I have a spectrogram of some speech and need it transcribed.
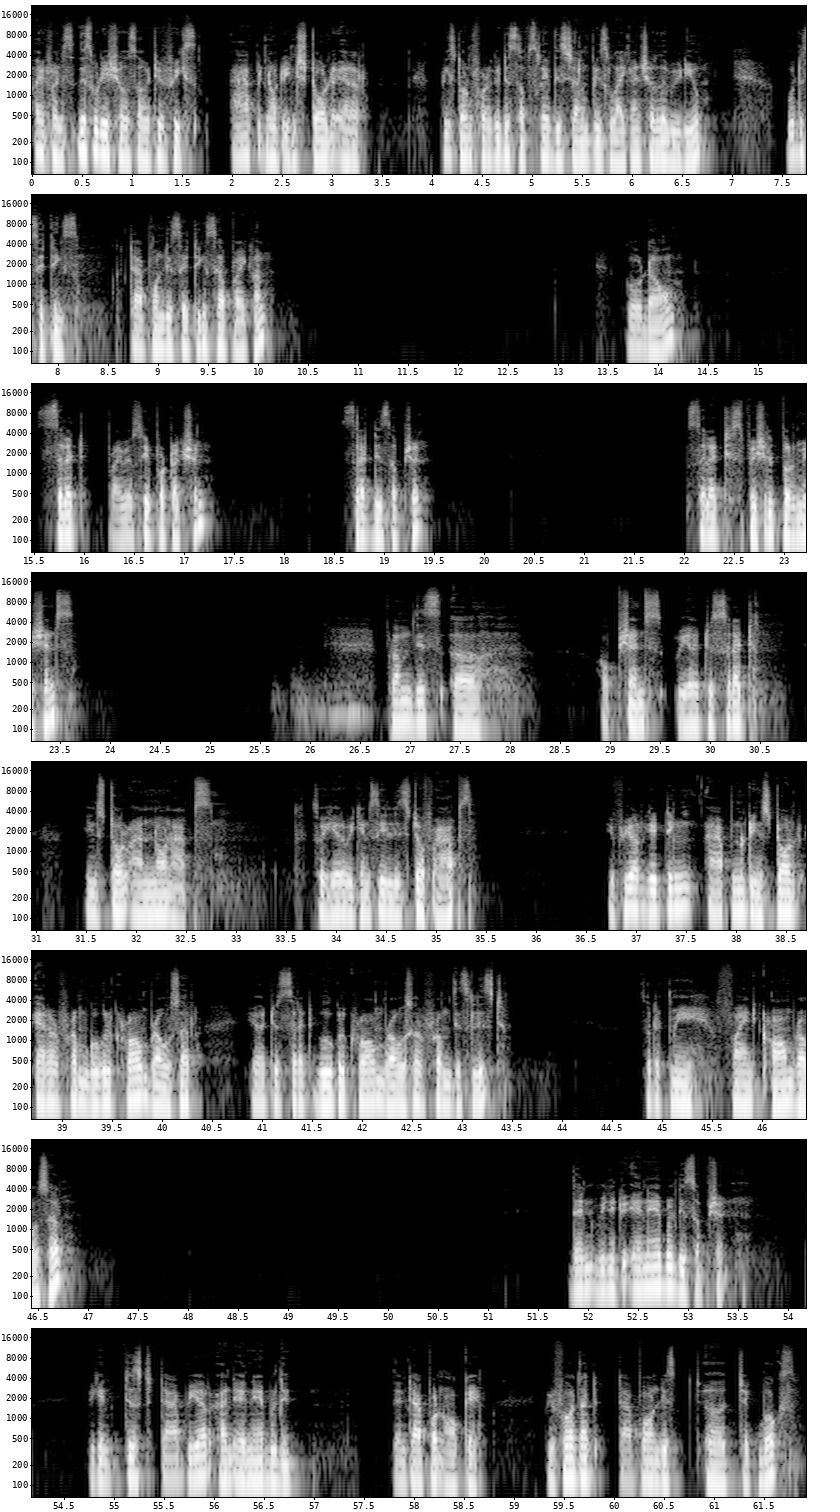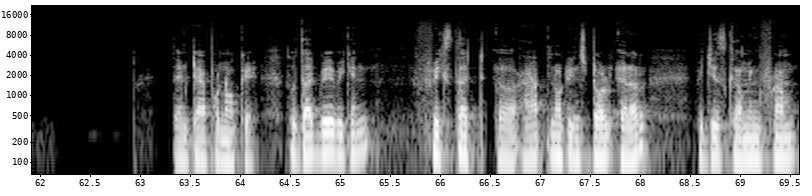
Hi friends, this video shows how to fix app not installed error. Please don't forget to subscribe this channel. Please like and share the video. Go to settings. Tap on the settings app icon. Go down. Select privacy protection. Select this option. Select special permissions. From this uh, options we have to select install unknown apps. So here we can see list of apps. If you are getting app not installed error from google chrome browser you have to select google chrome browser from this list. So let me find chrome browser. Then we need to enable this option. We can just tap here and enable it. Then tap on ok before that tap on this uh, checkbox then tap on ok. So that way we can fix that uh, app not installed error which is coming from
